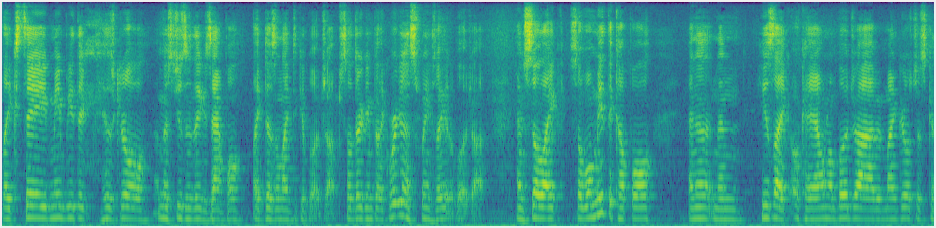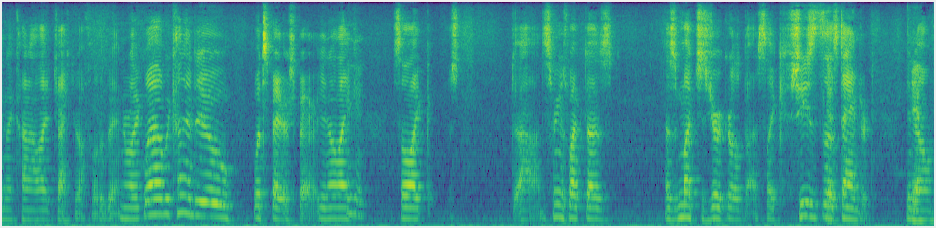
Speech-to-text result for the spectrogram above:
like say maybe the, his girl, I'm just using the example, like doesn't like to give blowjobs. So they're gonna be like, we're gonna swing, so I get a blowjob. And so like, so we'll meet the couple, and then and then he's like, okay, I want a blowjob, and my girl's just gonna kind of like jack you off a little bit, and we're like, well, we kind of do what's fair is fair, you know, like, Mhm. so like, uh, the swingers wife does as much as your girl does. Like she's the Yeah. standard, you Yeah. know,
